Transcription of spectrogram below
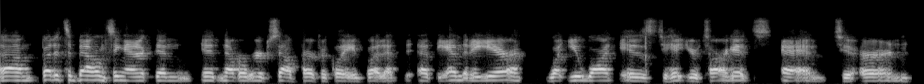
Um, but it's a balancing act and it never works out perfectly. But at, at the end of the year, what you want is to hit your targets and to earn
